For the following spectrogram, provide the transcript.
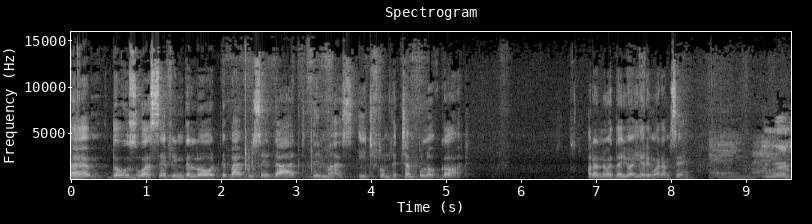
um, those who are serving the Lord, the Bible says that they must eat from the temple of God. I don't know whether you are hearing what I'm saying. Amen.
